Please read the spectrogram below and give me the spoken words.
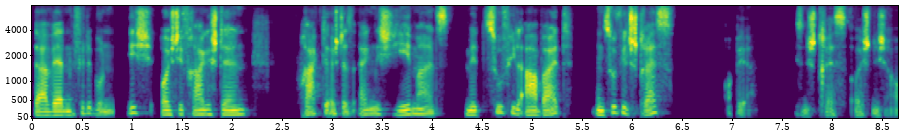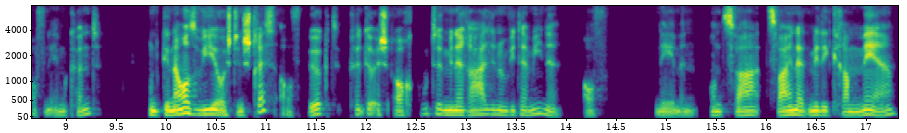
Da werden Philipp und ich euch die Frage stellen, fragt ihr euch das eigentlich jemals mit zu viel Arbeit und zu viel Stress, ob ihr diesen Stress euch nicht aufnehmen könnt? Und genauso wie ihr euch den Stress aufbürgt, könnt ihr euch auch gute Mineralien und Vitamine aufnehmen. Und zwar 200 Milligramm mehr.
